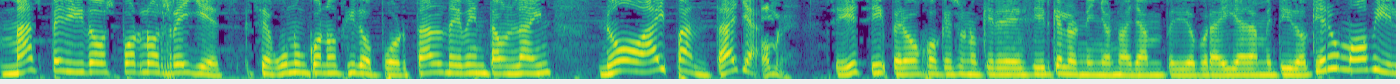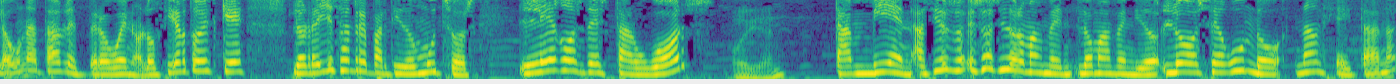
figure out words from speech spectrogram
más pedidos por los reyes, según un conocido portal de venta online, no hay pantallas. Hombre. Sí, sí, pero ojo que eso no quiere decir que los niños no hayan pedido por ahí, hayan metido, quiero un móvil o una tablet, pero bueno, lo cierto es que los reyes han repartido muchos Legos de Star Wars, Muy bien. también, ha sido, eso, ha sido lo más, lo más vendido. Lo segundo, Nancy Aitana.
